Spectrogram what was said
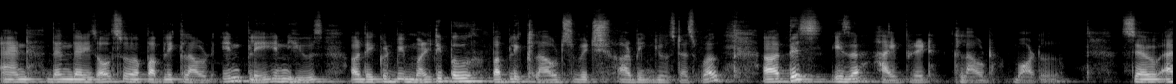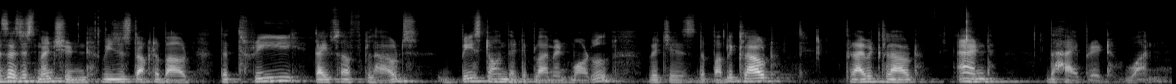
and then there is also a public cloud in play in use or there could be multiple public clouds which are being used as well uh, this is a hybrid cloud model. So as i just mentioned we just talked about the three types of clouds based on the deployment model which is the public cloud private cloud and the hybrid one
